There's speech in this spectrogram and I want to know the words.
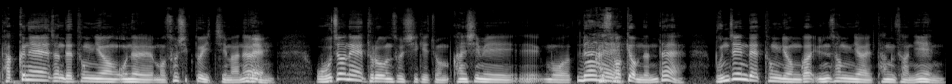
박근혜 전 대통령 오늘 뭐 소식도 있지만은 네. 오전에 들어온 소식이 좀 관심이 뭐 갈 수밖에 없는데 문재인 대통령과 윤석열 당선인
